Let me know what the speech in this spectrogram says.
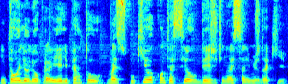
Então ele olhou para ele e perguntou: Mas o que aconteceu desde que nós saímos daqui?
